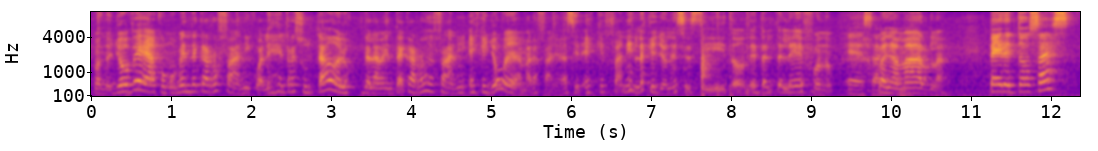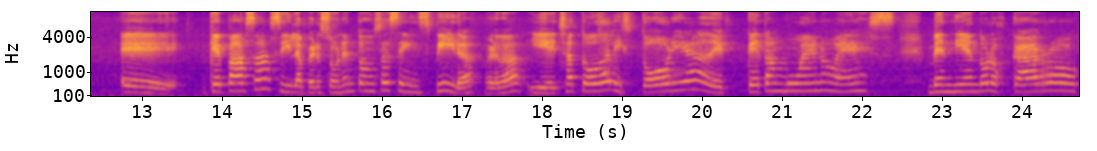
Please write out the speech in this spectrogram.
Cuando yo vea cómo vende carros Fanny, cuál es el resultado de, los- de la venta de carros de Fanny, es que yo voy a llamar a Fanny. Voy a decir, es que Fanny es la que yo necesito. ¿Dónde está el teléfono? Exacto. Para llamarla. Pero entonces, eh, ¿qué pasa si la persona entonces se inspira, ¿verdad? Y echa toda la historia de qué tan bueno es vendiendo los carros,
